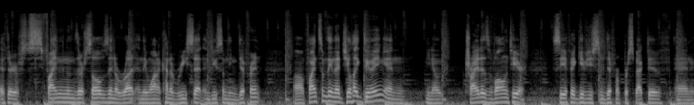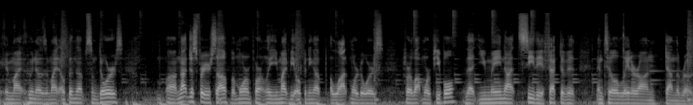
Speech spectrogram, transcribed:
If they're finding themselves in a rut and they want to kind of reset and do something different, uh, find something that you like doing and you know try it as a volunteer. See if it gives you some different perspective, and it might who knows it might open up some doors, um, not just for yourself, but more importantly, you might be opening up a lot more doors for a lot more people that you may not see the effect of it until later on down the road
